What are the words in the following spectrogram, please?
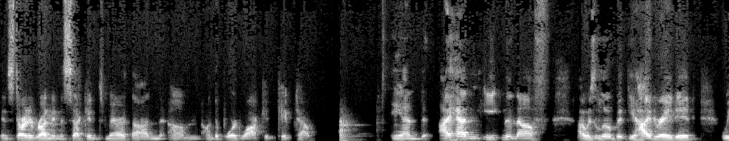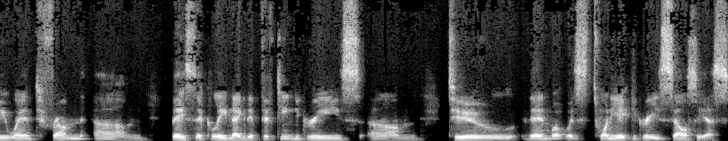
and started running the second marathon um, on the boardwalk in Cape Town. And I hadn't eaten enough. I was a little bit dehydrated. We went from um, basically negative 15 degrees um, to then what was 28 degrees Celsius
